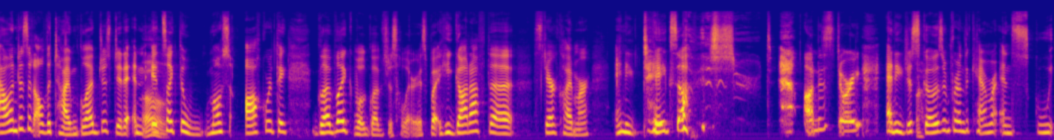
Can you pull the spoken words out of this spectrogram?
Alan does it all the time. Gleb just did it, and it's Oh. like the most awkward thing. Gleb, like, well, Gleb's just hilarious, but he got off the stair climber and he takes off his shirt on his story, and he just goes in front of the camera and sque-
